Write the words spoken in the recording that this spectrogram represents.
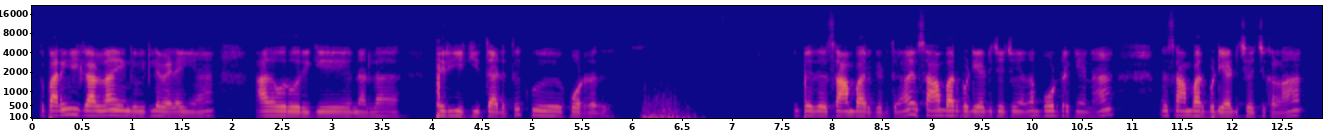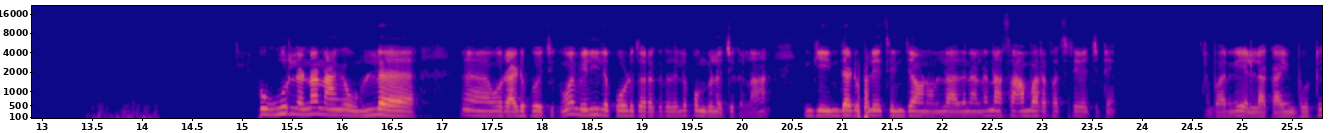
இந்த பரங்கிக்காயெலாம் எங்கள் வீட்டில் விளையும். அதை ஒரு ஒரு கீ நல்லா பெரிய கீற்றை எடுத்து கு போடுறது. இப்போ இது சாம்பாருக்கு எடுத்துக்கலாம். சாம்பார் பொடி அடித்து வச்சு அதான் போட்டிருக்கேன் நான். சாம்பார் பொடி அடித்து வச்சுக்கலாம். இப்போ ஊர்லன்னா நாங்கள் உள்ளே ஒரு அடுப்பு வச்சுக்குவோம். வெளியில் கோடு திறக்கறதுல பொங்கல் வச்சுக்கலாம். இங்கே இந்த அடுப்புலேயே செஞ்சாகணும்ல அதனால் நான் சாம்பாரை ஃபஸ்ட்டே வச்சுட்டேன். பாருங்கள் எல்லா காயும் போட்டு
